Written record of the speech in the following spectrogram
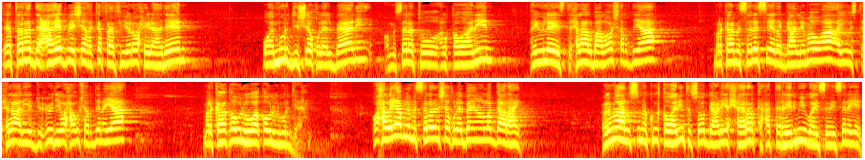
deetana dacaayad bay sheekha ka faafiyeen waxay yidhaahdeen waa murji sheikh اlalbani oo masalatu alqawaaniin ayuu leeyahy istixlaal baa loo shardiyaa. Markaa masale sideeda gaalnimo u ah ayuu istixlaal iyo juxuud iyo waxaa u shardinayaa. Marka qowluhu waa qowl murjia waxaa la yaab le masaladan sheikh اlalbani inaan la gaar ahayn culamada ahlu suna kuwii qawaaniinta soo gaadhay xeerarka xataa reer miyigu ay samaysanayeen.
